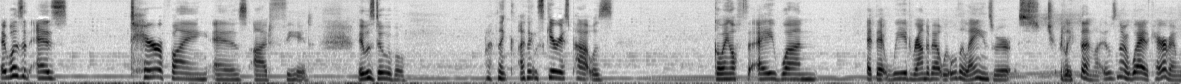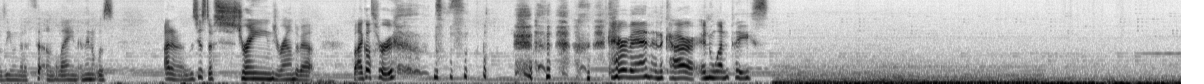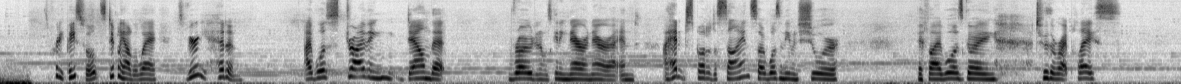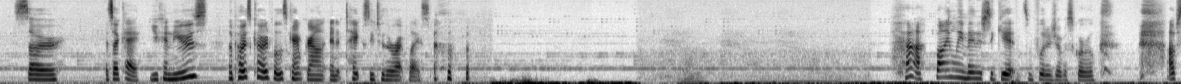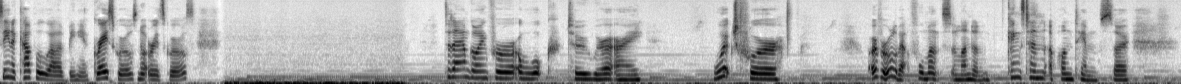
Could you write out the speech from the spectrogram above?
it wasn't as terrifying as I'd feared. It was doable. I think I think the scariest part was going off the A1 at that weird roundabout where all the lanes were stupidly thin. Like there was no way the caravan was even going to fit on the lane, and then it was, I don't know, it was just a strange roundabout. But I got through. caravan and the car in one piece. It's pretty peaceful. It's definitely out of the way. It's very hidden. I was driving down that road and it was getting narrower and narrower and I hadn't spotted a sign so I wasn't even sure if I was going to the right place. So it's okay. You can use the postcode for this campground and it takes you to the right place. ha! Finally managed to get some footage of a squirrel. I've seen a couple while I've been here. Grey squirrels, not red squirrels. Today I'm going for a walk to where I worked for overall about four months in London, Kingston upon Thames. So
